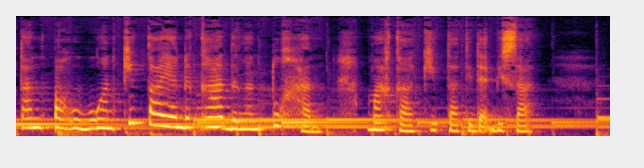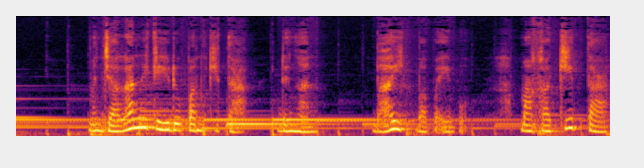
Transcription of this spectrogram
Tanpa hubungan kita yang dekat dengan Tuhan, maka kita tidak bisa menjalani kehidupan kita dengan baik, Bapak Ibu. Maka kita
